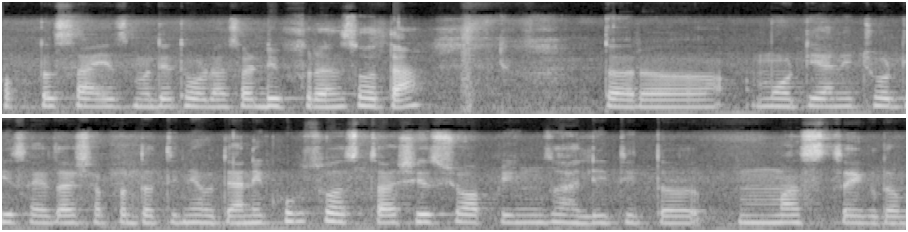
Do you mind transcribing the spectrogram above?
फक्त साईजमध्ये थोडासा डिफरन्स होता. तर मोठी आणि छोटी साईज अशा पद्धतीने होते. आणि खूप स्वस्त अशी शॉपिंग झाली तिथं. मस्त एकदम.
